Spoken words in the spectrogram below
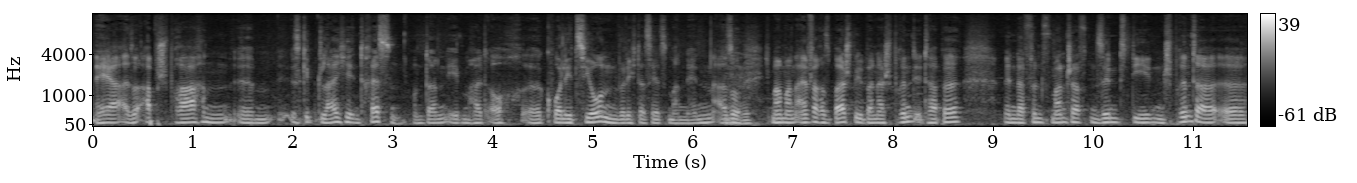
Naja, also Absprachen, ähm, es gibt gleiche Interessen und dann eben halt auch äh, Koalitionen, würde ich das jetzt mal nennen. Also ich mache mal ein einfaches Beispiel. Bei einer Sprintetappe, wenn da fünf Mannschaften sind, die einen Sprinter äh,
